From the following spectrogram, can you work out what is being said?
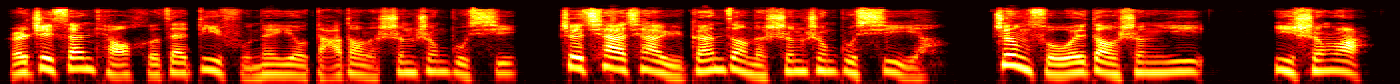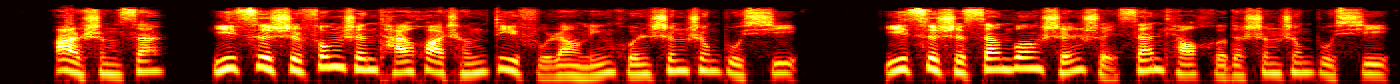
而这三条河在地府内又达到了生生不息，这恰恰与肝脏的生生不息一样。正所谓道生一，一生二，二生三。一次是封神台化成地府让灵魂生生不息，一次是三光神水三条河的生生不息，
